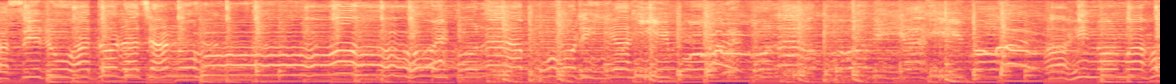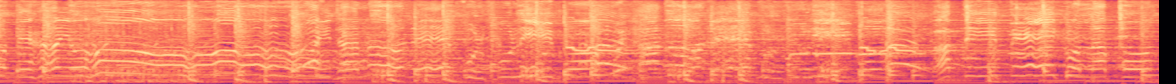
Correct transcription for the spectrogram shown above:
কাশীৰো আদৰা জানো কলা পৰি আহিব। কলা পৰি আহিব। আহিনৰ মাহতে হায় ধানৰে ফুল ফুলিব। ধানৰে ফুল ফুলিব। কাটিতে কলা পকা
